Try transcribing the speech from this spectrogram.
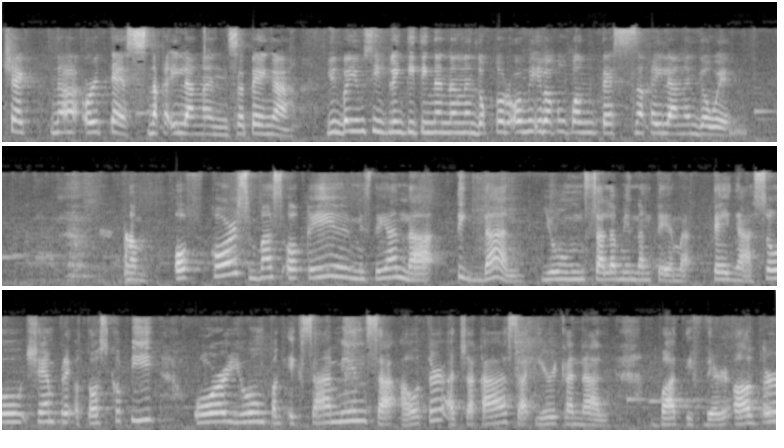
check na or test na kailangan sa tenga Yun ba yung simpleng titingnan lang ng doktor o may iba po pang test na kailangan gawin? Um, of course, mas okay, Ms. Diane, na tigdan yung salamin ng tema, tenga. So, syempre, otoscopy or yung pag-examine sa outer at saka sa ear canal. But if there are other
